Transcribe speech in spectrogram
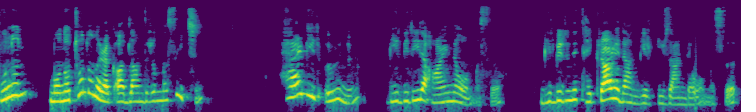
Bunun monoton olarak adlandırılması için her bir öğünün birbiriyle aynı olması, birbirini tekrar eden bir düzende olması,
